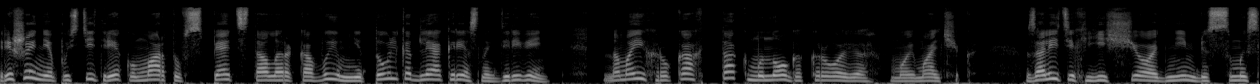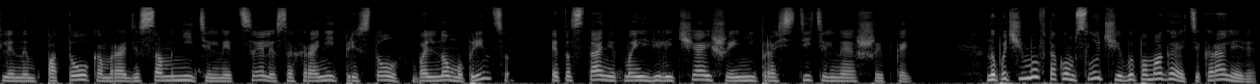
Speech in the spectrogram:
Решение пустить реку Марту вспять стало роковым не только для окрестных деревень. На моих руках так много крови, мой мальчик. Залить их еще одним бессмысленным потоком ради сомнительной цели сохранить престол больному принцу — это станет моей величайшей и непростительной ошибкой. Но почему в таком случае вы помогаете королеве?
